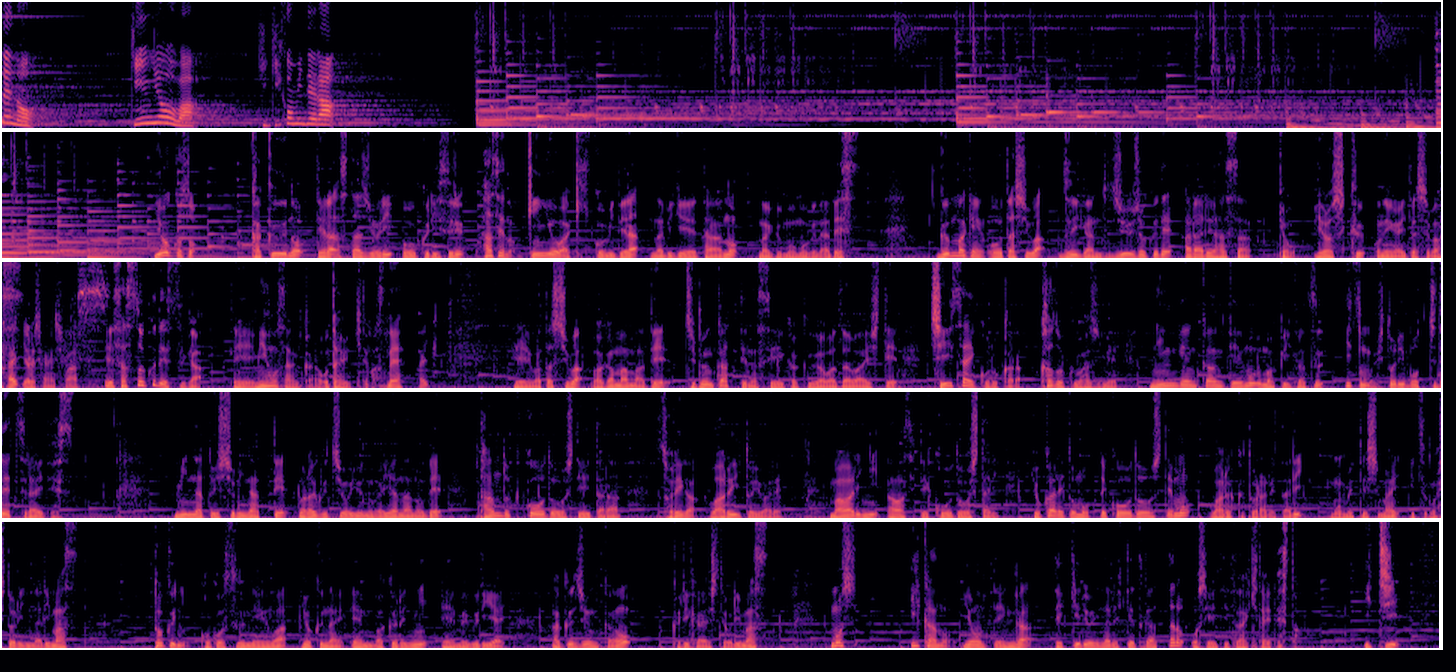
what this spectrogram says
谷の。金曜は聞き込み寺。ようこそ架空の寺スタジオよりお送りする長谷の金曜は聞き込み寺ナビゲーターの南雲もぐなです。群馬県太田市は随願寺住職であられはさん。今日もよろしくお願いいたします、はい、よろしくお願いします。えー早速ですが、えー、美穂さんからお便り来てますね、はい。えー私はわがままで自分勝手な性格が災いして小さい頃から家族をはじめ人間関係もうまくいかずいつも一人ぼっちで辛いです。みんなと一緒になって悪口を言うのが嫌なので単独行動をしていたらそれが悪いと言われ周りに合わせて行動したり良かれと思って行動しても悪く取られたり揉めてしまいいつも一人になります。特にここ数年は良くない縁ばかりに巡り合い悪循環を繰り返しております。もし以下の4点ができるようになる秘訣があったら教えていただきたいですと。1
